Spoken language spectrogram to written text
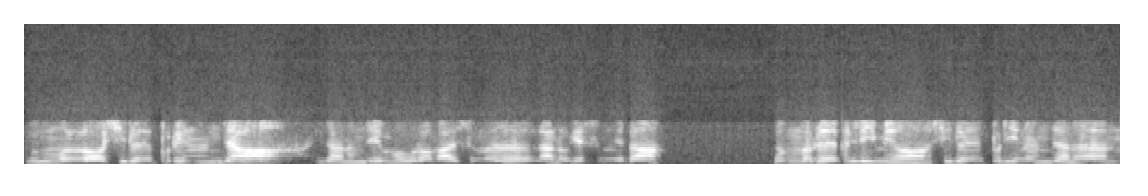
눈물로 씨를 뿌리는 자이라는 제목으로 말씀을 나누겠습니다. 눈물을 흘리며 씨를 뿌리는 자는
